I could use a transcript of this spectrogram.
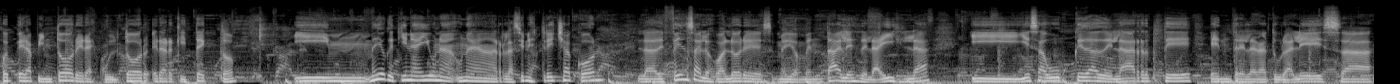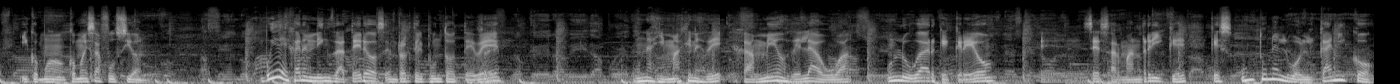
Fue- era pintor, era escultor, era arquitecto y mm, medio que tiene ahí una, una relación estrecha con la defensa de los valores medioambientales de la isla y esa búsqueda del arte entre la naturaleza y como, como esa fusión. Voy a dejar en links dateros en rocktel.tv unas imágenes de Jameos del Agua, un lugar que creó eh, César Manrique, que es un túnel volcánico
